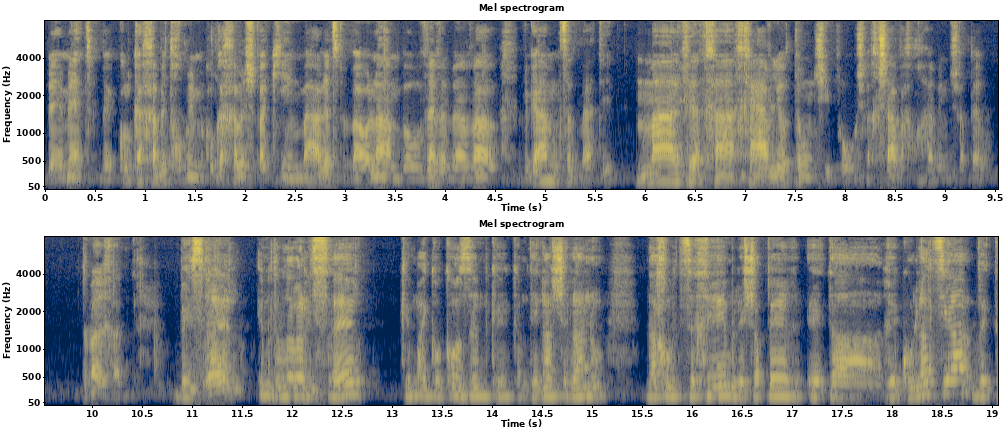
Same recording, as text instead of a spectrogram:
באמת, בכל כך הרבה תחומים, בכל כך הרבה שווקים, בארץ ובעולם, בהווה ובעבר, וגם קצת בעתיד, מה לפי דעתך חייב להיות טעון שיפור, שעכשיו אנחנו חייבים לשפר? דבר אחד. בישראל, אם אתה מדבר על ישראל, כמייקרוקוזם, כמדינה שלנו, אנחנו צריכים לשפר את הרגולציה ואת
